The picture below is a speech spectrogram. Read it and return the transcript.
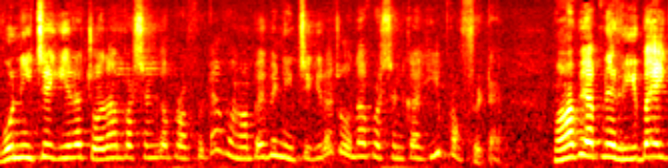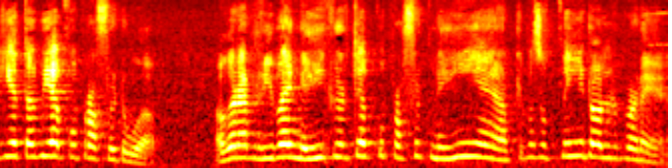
वो नीचे गिरा, चौदह परसेंट का प्रॉफिट है, वहाँ पे भी नीचे गिरा, चौदह परसेंट का ही प्रॉफिट है। वहाँ पे आपने रीबाई किया, तभी आपको प्रॉफिट हुआ। अगर आप रीबाई नहीं करते, आपको प्रॉफिट नहीं है, आपके पास उतने ही डॉलर पड़े हैं।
